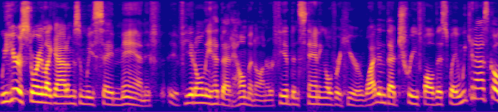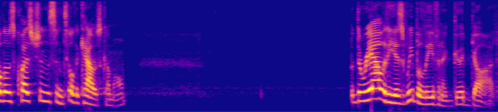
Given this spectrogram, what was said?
We hear a story like Adam's and we say, man, if, if he had only had that helmet on, or if he had been standing over here, why didn't that tree fall this way? And we can ask all those questions until the cows come home. But the reality is, we believe in a good God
